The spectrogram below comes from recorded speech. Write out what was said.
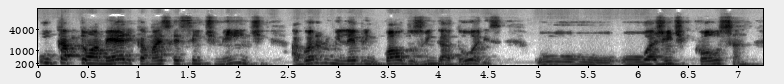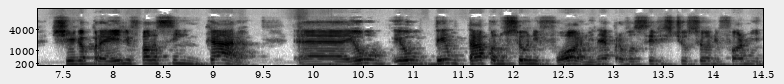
O Capitão América, mais recentemente, agora não me lembro em qual dos Vingadores, o, o agente Coulson chega para ele e fala assim, cara, é, eu, eu dei um tapa no seu uniforme, né, para você vestir o seu uniforme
